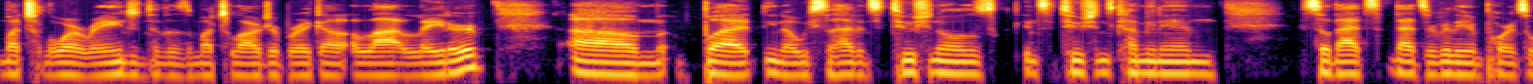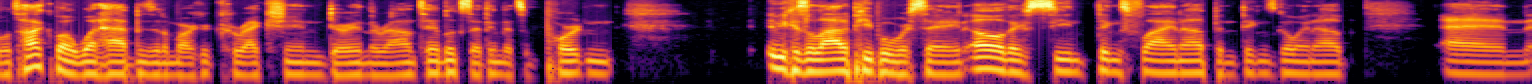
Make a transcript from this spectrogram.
much lower range until there's a much larger breakout a lot later. Um, but you know, we still have institutionals institutions coming in. So that's that's really important. So we'll talk about what happens in a market correction during the roundtable because I think that's important because a lot of people were saying, "Oh, they've seen things flying up and things going up." And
